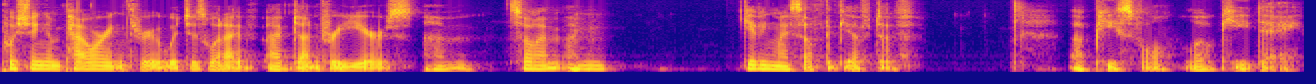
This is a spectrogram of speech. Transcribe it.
pushing and powering through, which is what I've I've done for years. Um, so I'm I'm giving myself the gift of a peaceful, low key day,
